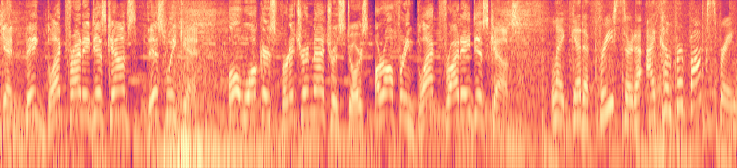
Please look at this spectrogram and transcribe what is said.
Get big Black Friday discounts this weekend. All Walker's furniture and mattress stores are offering Black Friday discounts. Like get a free Serta iComfort box spring,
